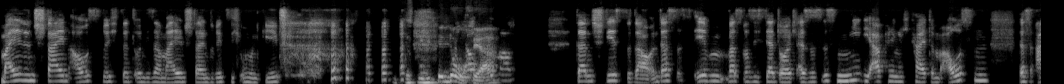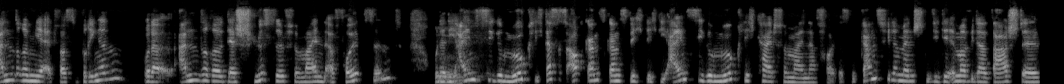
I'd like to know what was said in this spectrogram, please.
Meilenstein ausrichtet und dieser Meilenstein dreht sich um und geht. das ist ein bisschen doof, ja. Immer, dann stehst du da. Und das ist eben was, was ich sehr deutlich, also es ist nie die Abhängigkeit im Außen, dass andere mir etwas bringen, oder andere der Schlüssel für meinen Erfolg sind oder mhm. die einzige Möglichkeit, das ist auch ganz, ganz wichtig, die einzige Möglichkeit für meinen Erfolg. Es gibt ganz viele Menschen, die dir immer wieder darstellen,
